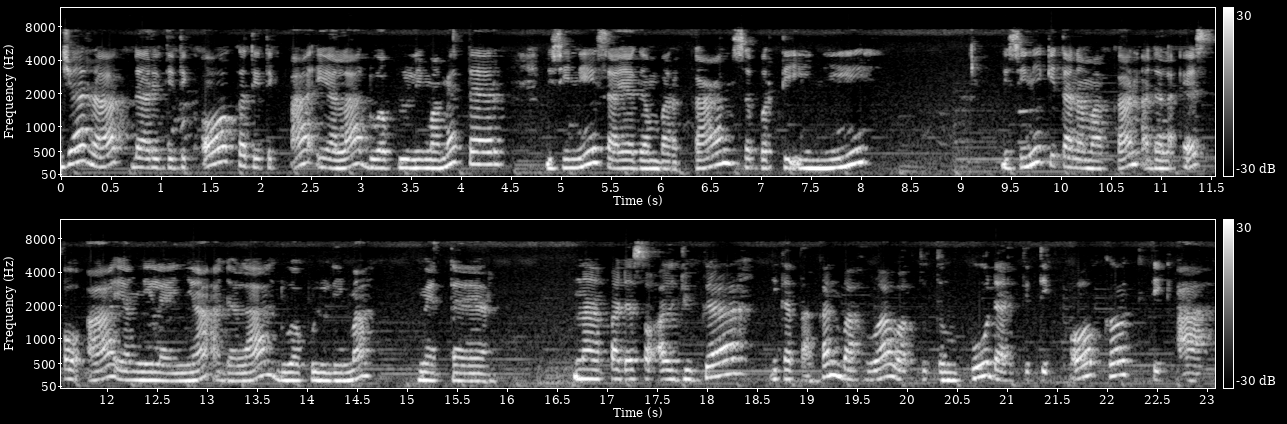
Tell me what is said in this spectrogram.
Jarak dari titik O ke titik A ialah 25 meter. Di sini saya gambarkan seperti ini. Di sini kita namakan adalah SOA yang nilainya adalah 25 meter. Nah, pada soal juga dikatakan bahwa waktu tempuh dari titik O ke titik A.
